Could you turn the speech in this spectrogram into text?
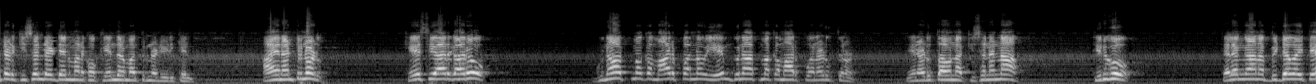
అంటాడు కిషన్ రెడ్డి అని మనకు ఒక కేంద్ర మంత్రి ఉన్నాడు ఇడికెళ్ళి ఆయన అంటున్నాడు కేసీఆర్ గారు గుణాత్మక మార్పు అన్నావు ఏం గుణాత్మక మార్పు అని అడుగుతున్నాడు. నేను అడుగుతా ఉన్నా కిషన్ అన్న తిరుగు. తెలంగాణ బిడ్డవైతే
